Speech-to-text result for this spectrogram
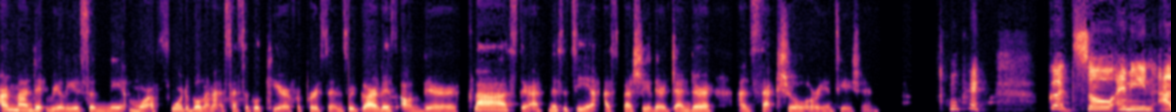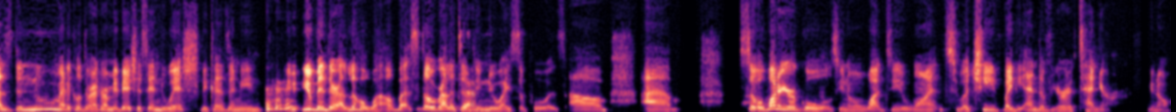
our mandate really is to make more affordable and accessible care for persons, regardless of their class, their ethnicity, especially their gender and sexual orientation. Okay. Good. So, I mean, as the new medical director, or maybe I should say newish, because I mean, you, you've been there a little while, but still relatively yeah. new, I suppose. Um, um, so, what are your goals? You know, what do you want to achieve by the end of your tenure? You know.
